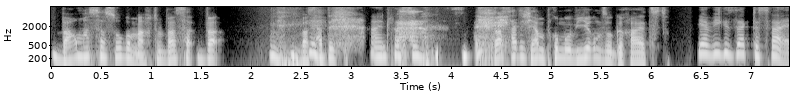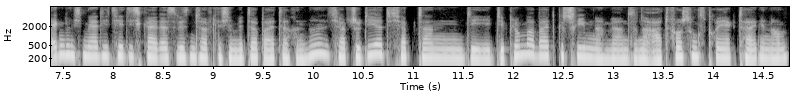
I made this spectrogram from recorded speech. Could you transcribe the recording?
Warum hast du das so gemacht? Was, wa, was hat dich einfach so. Was hat dich am Promovieren so gereizt? Ja, wie gesagt, das war eigentlich mehr die Tätigkeit als wissenschaftliche Mitarbeiterin. Ne? Ich habe studiert, ich habe dann die Diplomarbeit geschrieben, haben wir an so einer Art Forschungsprojekt teilgenommen.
